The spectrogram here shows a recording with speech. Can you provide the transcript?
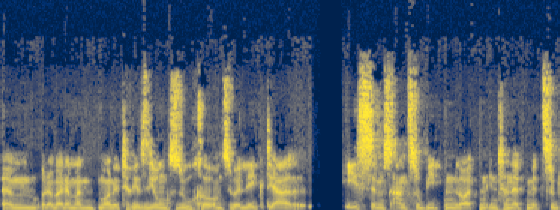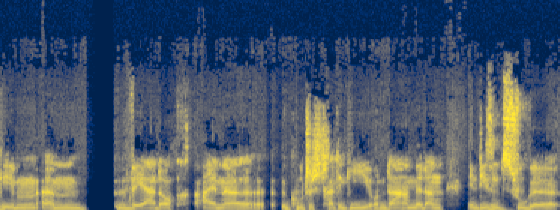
ähm, oder bei der Monetarisierungssuche uns überlegt, ja, eSIMs anzubieten, Leuten Internet mitzugeben, ähm, wäre doch eine gute Strategie. Und da haben wir dann in diesem Zuge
